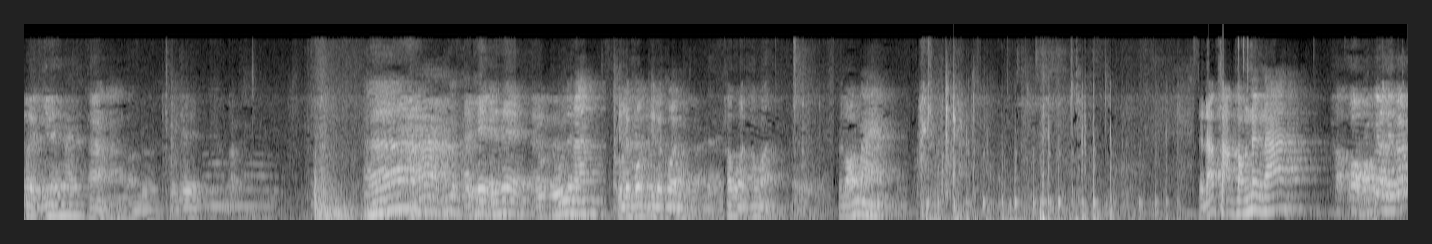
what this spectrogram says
เปิดอย่างนี้เลยใช่ไหมอ่าอ่าลองดูเท่ๆแบบ อ่าเท่ๆเท่ๆรู้เลยนะทีละคนทีละคนเข้ามาเข้ามาจะร้องไงอะเดี๋ยวนับสามสองหนึ่งนะออกพร้อมกันเลยป่ะ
